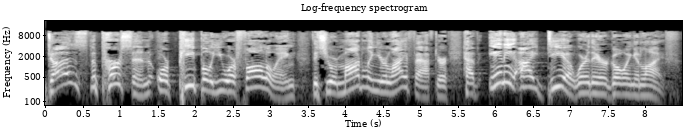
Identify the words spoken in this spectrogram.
Does the person or people you are following that you are modeling your life after have any idea where they are going in life?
